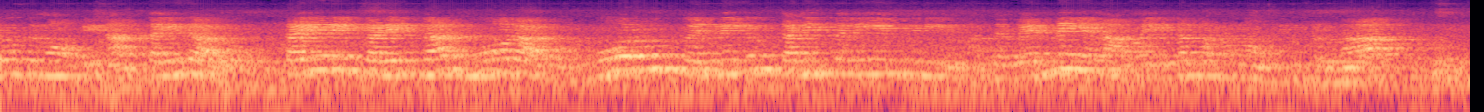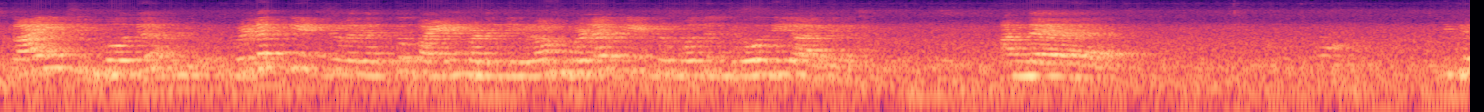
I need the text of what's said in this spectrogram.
ஊத்தணும் அப்படின்னா தயிர் ஆகும் தயிரை கடைந்தால் மோர் ஆகும் மோரும் வெண்ணையும் தனித்தனியே பிரியும். அந்த வெண்ணெயை நாம என்ன பண்ணணும் அப்படின்னு சொன்னா காய்ச்சும் போது விளக்கேற்றுவதற்கு பயன்படுத்துகிறோம். விளக்கேற்றும் போது ஜோதி ஆகிறது அந்த இது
